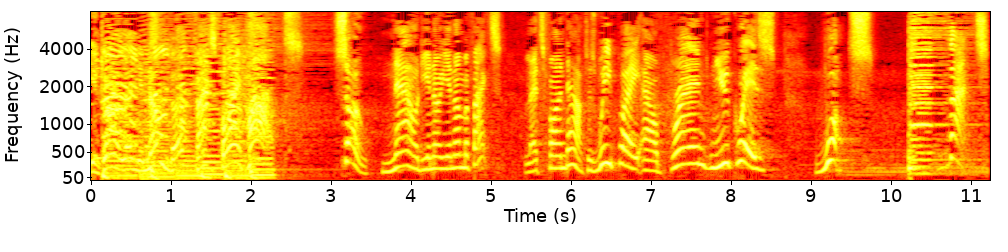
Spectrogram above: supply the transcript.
You gotta learn your number facts by heart. So, now do you know your number facts? Let's find out as we play our brand new quiz. What's that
